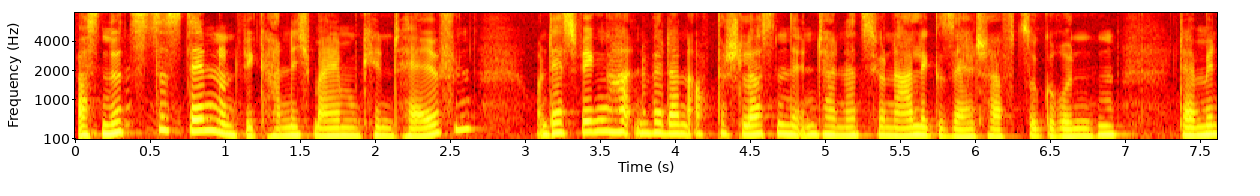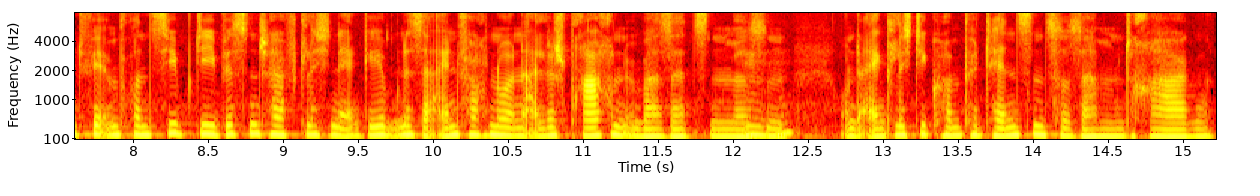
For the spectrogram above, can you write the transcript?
was nützt es denn und wie kann ich meinem Kind helfen? Und deswegen hatten wir dann auch beschlossen, eine internationale Gesellschaft zu gründen, damit wir im Prinzip die wissenschaftlichen Ergebnisse einfach nur in alle Sprachen übersetzen müssen. Mhm und eigentlich die Kompetenzen zusammentragen.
